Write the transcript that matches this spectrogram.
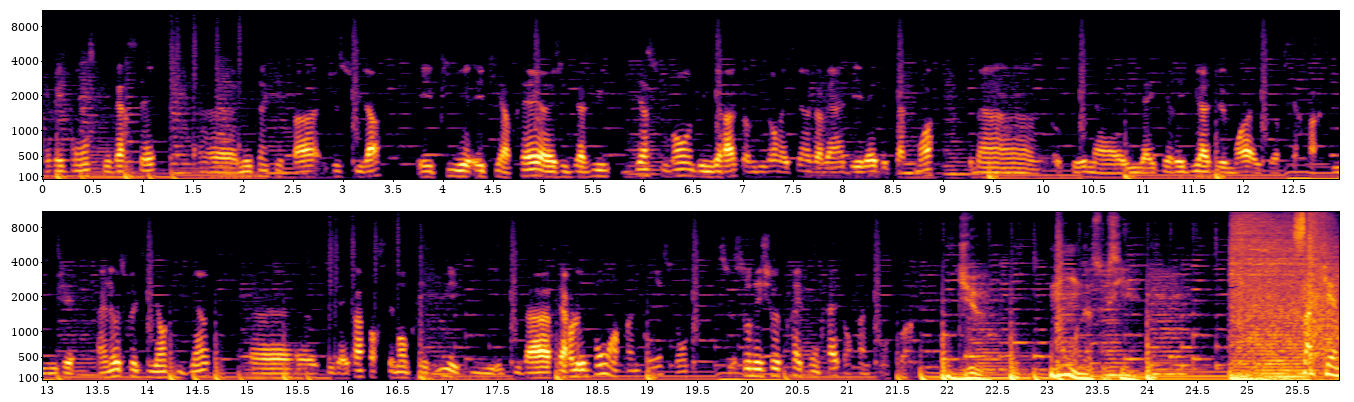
des réponses, des versets. Euh, ne t'inquiète pas, je suis là. Et puis, et puis après, euh, j'ai déjà vu bien souvent des miracles en me disant, bah, tiens, j'avais un délai de quatre mois. Et ben, ok, ben, il a été réduit à deux mois et c'est reparti. J'ai un autre client qui vient, euh, que j'avais pas forcément prévu et qui, et qui, va faire le pont en fin de compte. Donc, ce sont des choses très concrètes en fin de compte. Quoi. Dieu, mon associé cinquième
